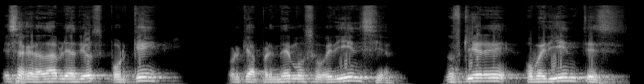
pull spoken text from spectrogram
es agradable a Dios. ¿Por qué? Porque aprendemos obediencia. Nos quiere obedientes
